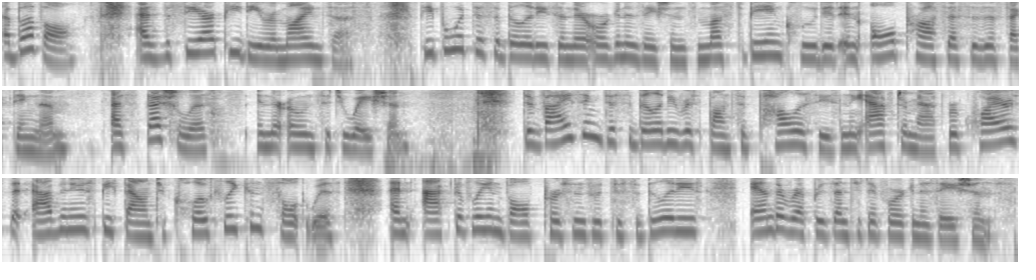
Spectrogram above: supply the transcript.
Above all, as the CRPD reminds us, people with disabilities and their organizations must be included in all processes affecting them, as specialists in their own situation. Devising disability responsive policies in the aftermath requires that avenues be found to closely consult with and actively involve persons with disabilities and their representative organizations.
